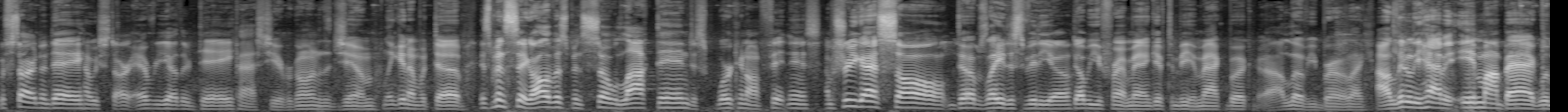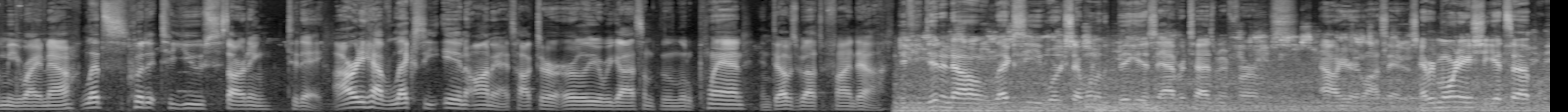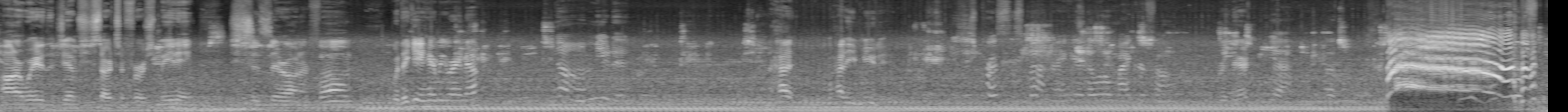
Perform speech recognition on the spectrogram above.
We're starting today how we start every other day past year. We're going to the gym, linking up with Dub. It's been sick. All of us been so locked in, just working on fitness. I'm sure you guys saw Dub's latest video. W friend, man, gifted me a MacBook. I love you, bro. Like, I literally have it in my bag with me right now. Let's put it to use starting today. I already have Lexi in on it. I talked to her earlier. We got something a little planned, and Dub's about to find out. If you didn't know, Lexi works at one of the biggest advertisement firms out here in Los Angeles. Every morning she gets up on her way to the gym. She starts her first meeting. She sits there on her phone. Well, they can't hear me right now? No, I'm muted. How, how do you mute it? You just press this button right here, the little microphone. Right there? Yeah. Oh.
